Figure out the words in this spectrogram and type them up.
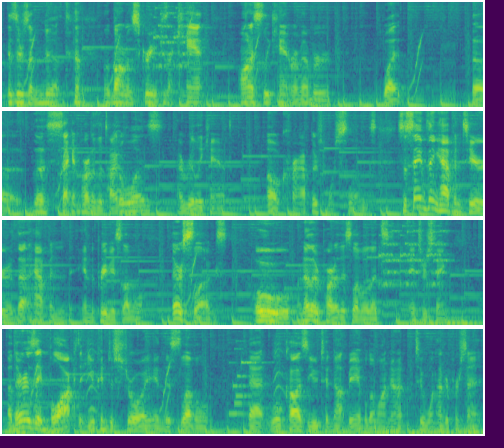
Because there's a note on the bottom of the screen, because I can't, honestly can't remember what the the second part of the title was. I really can't. Oh crap, there's more slugs. So same thing happens here that happened in the previous level. There are slugs. Oh, another part of this level that's interesting. Uh, there is a block that you can destroy in this level that will cause you to not be able to to 100%,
